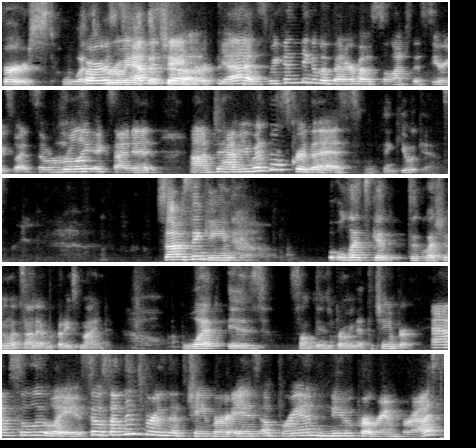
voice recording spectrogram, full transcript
first What's first Brewing episode. at the Chamber. Yes, we couldn't think of a better host to launch this series with. So we're really excited um, to have you with us for this. Well, thank you again. So I was thinking, let's get to the question what's on everybody's mind. What is Something's Brewing at the Chamber? Absolutely. So Something's Brewing at the Chamber is a brand new program for us.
